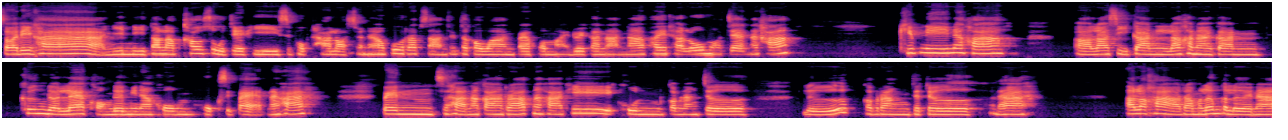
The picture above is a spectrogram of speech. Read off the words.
สวัสดีค่ะ ยินดีต้อนรับเข้าสู่ JP 16 Tarot Channel ผู้รับสารจากจักรวาลแปลความหมายโดยการอ่านหน้าไพ่ทาโร่หมอแจกนะคะ คลิปนี้นะคะราศีกันลัคนากันครึ่งเดือนแรกของเดือนมีนาคม 68 นะคะ เป็นสถานการณ์รักนะคะที่คุณกำลังเจอ หรือกำลังจะเจอนะคะเอาละค่ะ เรามาเริ่มกันเลยนะ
